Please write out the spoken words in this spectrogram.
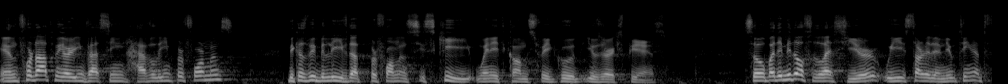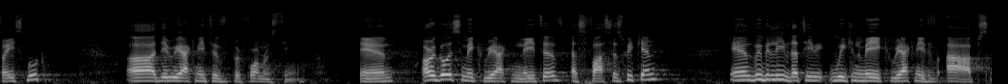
And for that, we are investing heavily in performance because we believe that performance is key when it comes to a good user experience. So by the middle of the last year, we started a new team at Facebook, uh, the React Native performance team. And our goal is to make React Native as fast as we can. And we believe that we can make React Native apps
